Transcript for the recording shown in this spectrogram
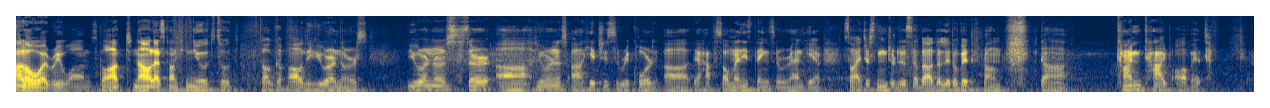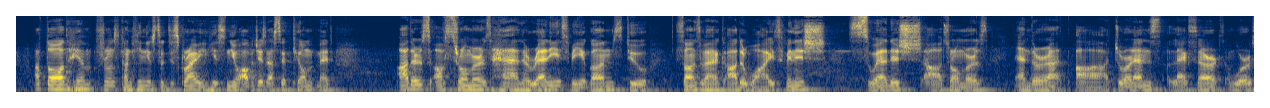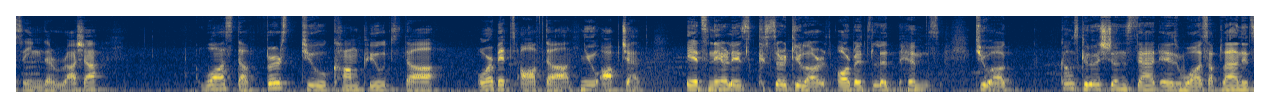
Hello everyone, Scott. Now let's continue to talk about Uranus. Uranus, sir, uh, Uranus, uh, he just record, uh, they have so many things around here. So I just introduced about a little bit from the time type of it. I thought him first continues to describe in his new object as a comet. Others astronomers had already begun to suspect otherwise. Finnish, Swedish astronomers and uh, Johan Lexell works in the Russia was the first to compute the orbit of the new object. Its nearly circular orbit led him to a conclusion that it was a planet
